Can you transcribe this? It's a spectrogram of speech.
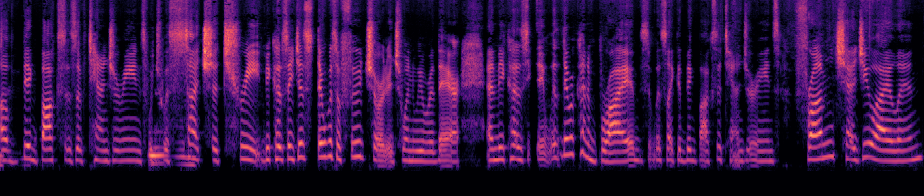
of big boxes of tangerines, which was Mhm. such a treat because they just there was a food shortage when we were there, and because it was they were kind of bribes. It was like a big box of tangerines from Jeju Island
